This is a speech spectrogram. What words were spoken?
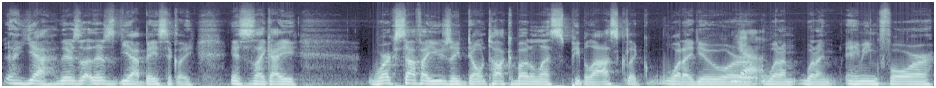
Yeah, there's there's yeah. Basically, it's just like I work stuff. I usually don't talk about unless people ask like what I do or Yeah. what I'm what I'm aiming for.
